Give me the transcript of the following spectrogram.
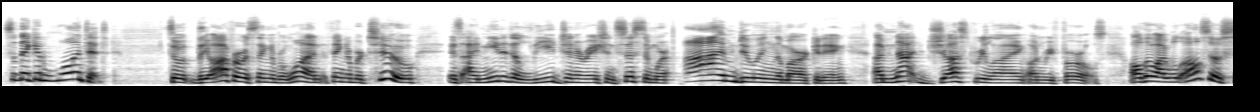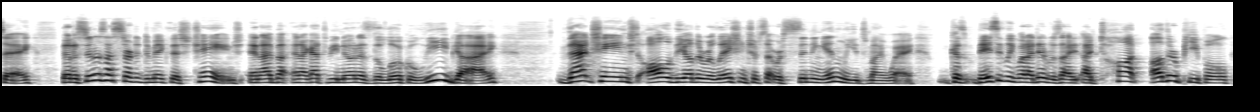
so they could want it. So the offer was thing number one. Thing number two is I needed a lead generation system where I'm doing the marketing. I'm not just relying on referrals. Although I will also say that as soon as I started to make this change and I and I got to be known as the local lead guy, that changed all of the other relationships that were sending in leads my way. Because basically, what I did was I, I, taught other people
